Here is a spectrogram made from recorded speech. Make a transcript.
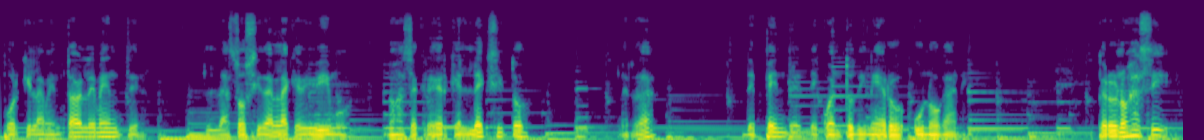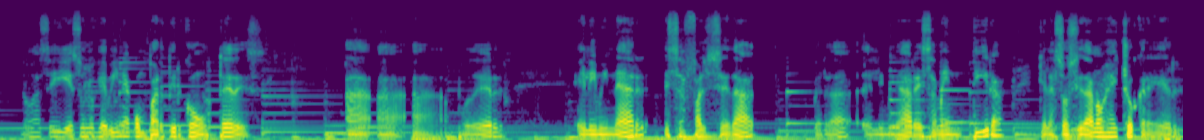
Porque lamentablemente la sociedad en la que vivimos nos hace creer que el éxito, ¿verdad? Depende de cuánto dinero uno gane. Pero no es así, no es así, y eso es lo que vine a compartir con ustedes a, poder eliminar esa falsedad, ¿verdad? Eliminar esa mentira que la sociedad nos ha hecho creer.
